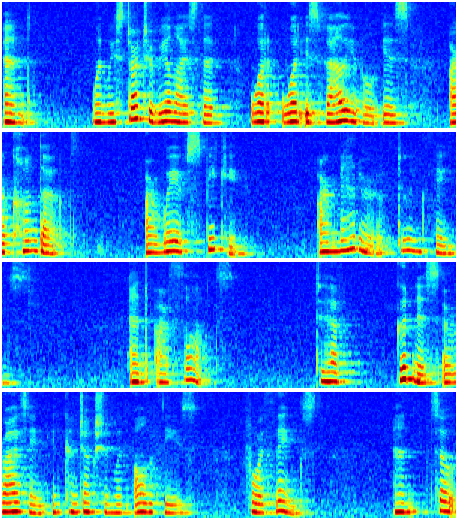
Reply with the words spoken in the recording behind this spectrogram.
And when we start to realize that what, what is valuable is our conduct, our way of speaking, our manner of doing things, and our thoughts, to have goodness arising in conjunction with all of these four things. And so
